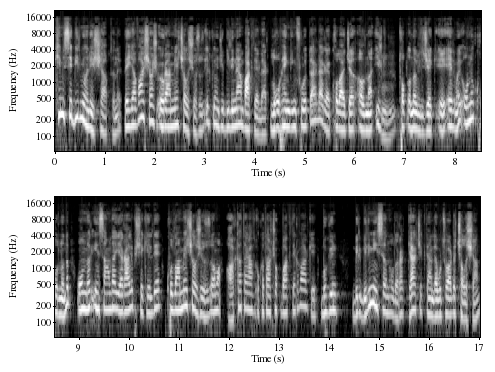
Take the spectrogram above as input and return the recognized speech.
Kimse bilmiyor ne iş yaptığını ve yavaş yavaş öğrenmeye çalışıyorsunuz. İlk önce bilinen bakteriler, low hanging fruit derler ya kolayca alınan ilk hı hı. toplanabilecek e, elmayı onu kullanıp onları insanlara yararlı bir şekilde kullanmaya çalışıyorsunuz ama arka tarafta o kadar çok bakteri var ki bugün bir bilim insanı olarak gerçekten laboratuvarda çalışan,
